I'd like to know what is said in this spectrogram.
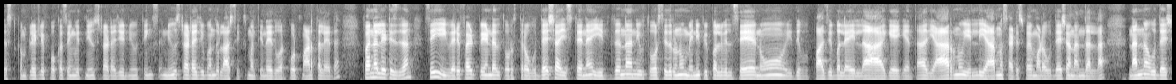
just completely focusing with new strategy new things new strategy ಬಂದು ಲಾಸ್ಟ್ ಸಿಕ್ಸ್ ಮಂತಿಂದ ಇದು ವರ್ಕೌಟ್ ಮಾಡ್ತಲೇ ಇದೆ. Final it is done see verified ಪೇಂಡಲ್ಲಿ ತೋರಿಸ್ತಿರೋ ಉದ್ದೇಶ ಇಷ್ಟೇ ಇದನ್ನು ನೀವು ತೋರಿಸಿದ್ರು many people will say no ಇದು ಪಾಸಿಬಲೇ ಇಲ್ಲ, ಹಾಗೆ ಹೀಗೆ ಅಂತ ಯಾರನ್ನೂ ಎಲ್ಲಿ ಯಾರನ್ನೂ ಸ್ಯಾಟಿಸ್ಫೈ ಮಾಡೋ ಉದ್ದೇಶ ನಂದಲ್ಲ. ನನ್ನ ಉದ್ದೇಶ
